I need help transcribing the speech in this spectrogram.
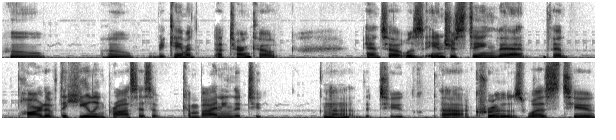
who who became a, a turncoat, and so it was interesting that that part of the healing process of combining the two uh, mm-hmm. uh, the two uh, crews was to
